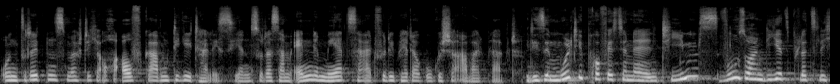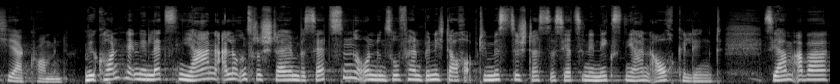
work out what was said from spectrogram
und drittens möchte ich auch Aufgaben digitalisieren, sodass am Ende mehr Zeit für die pädagogische Arbeit bleibt. Diese multiprofessionellen Teams, wo sollen die jetzt plötzlich herkommen? Wir konnten in den letzten Jahren alle unsere Stellen besetzen und insofern bin ich da auch optimistisch, dass das jetzt in den nächsten Jahren auch gelingt. Sie haben aber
